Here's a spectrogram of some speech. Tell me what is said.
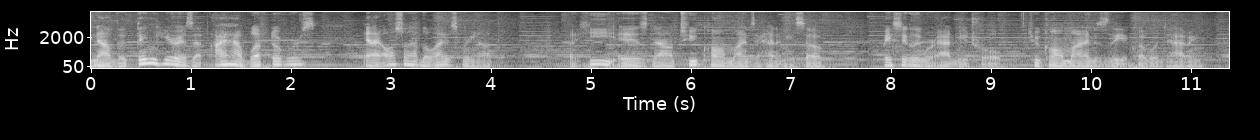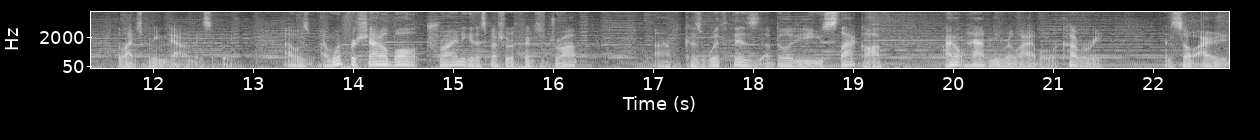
Now the thing here is that I have leftovers, and I also have the light screen up, but he is now two Calm Minds ahead of me, so basically we're at neutral. Two Calm Mind is the equivalent to having the light screen down, basically. I was I went for Shadow Ball trying to get a special defense drop because um, with his ability to use Slack Off, I don't have any reliable recovery. And so I,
